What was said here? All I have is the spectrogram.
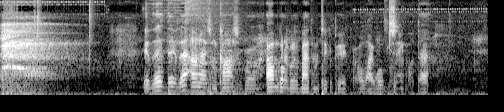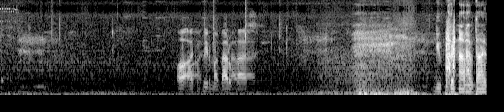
If that if that Ana is console, bro, I'm gonna go to the bathroom and take a pic, bro. Like, what we saying about that? Oh, I completed my battle pass. You could not have died.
